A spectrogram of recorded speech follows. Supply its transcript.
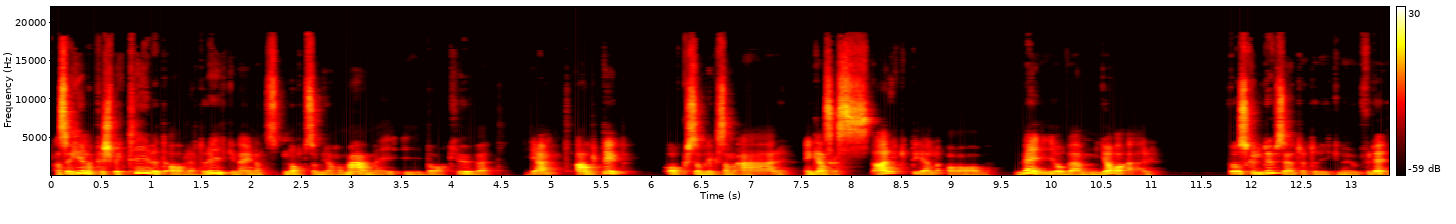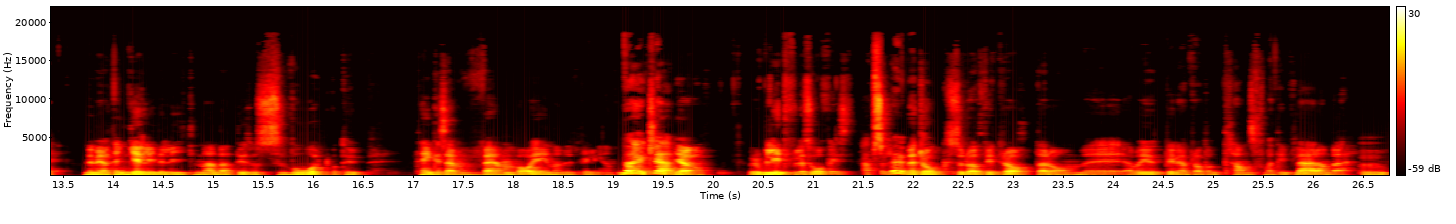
alltså hela perspektivet av retoriken är ju något, något som jag har med mig i bakhuvudet jämt, alltid. Och som liksom är en ganska stark del av mig och vem jag är. Vad skulle du säga att retoriken har gjort för dig? Nej, men jag tänker lite liknande, att det är så svårt att typ tänka så här, vem var jag innan utbildningen? Verkligen! Ja, och det blir lite filosofiskt. Absolut. Men jag tror också då att vi pratar om, eh, ja men i utbildningen pratar om transformativt lärande. Mm.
